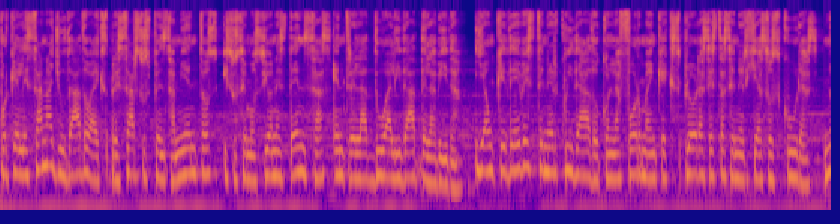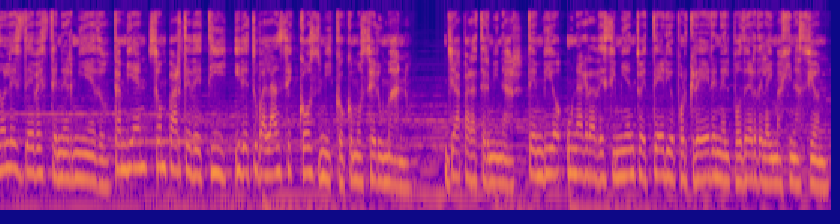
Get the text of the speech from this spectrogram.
porque les han ayudado a expresar sus pensamientos y sus emociones densas entre la dualidad de la vida. Y aunque debes tener cuidado con la forma en que exploras estas energías, oscuras, no les debes tener miedo. También son parte de ti y de tu balance cósmico como ser humano. Ya para terminar, te envío un agradecimiento etéreo por creer en el poder de la imaginación.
